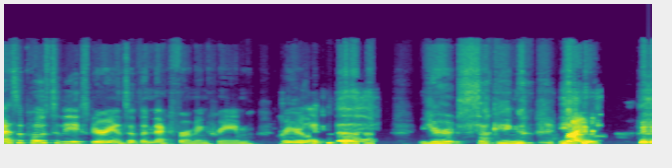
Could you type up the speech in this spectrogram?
as opposed to the experience of the neck firming cream where you're like you're sucking. Right. you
